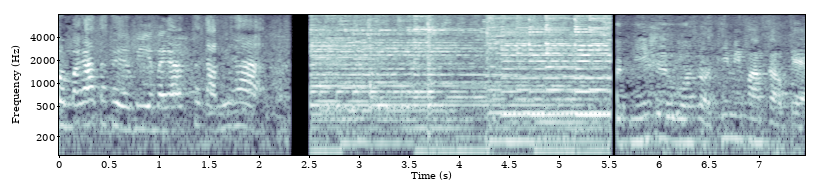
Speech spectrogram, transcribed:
รมราชเทวีในรัชกาลที่5 จุดนี้คืออุโบสถที่มีความเก่าแก่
